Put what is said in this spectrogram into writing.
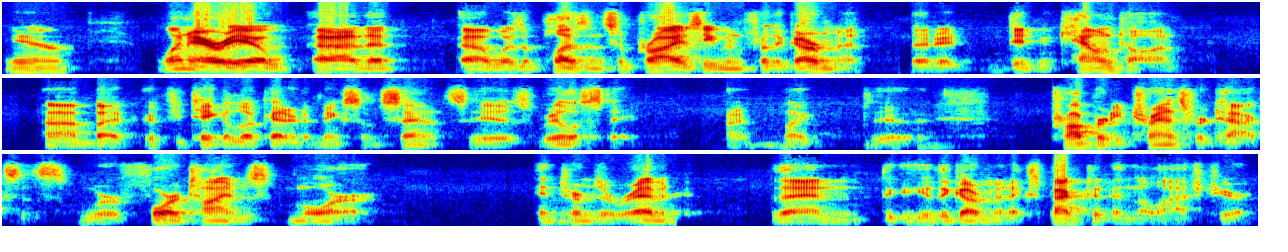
Yeah. One area that uh, was a pleasant surprise even for the government that it didn't count on. Uh, but if you take a look at it, it makes some sense. Is real estate, right? Like the property transfer taxes were four times more in terms of revenue than the, the government expected in the last year.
